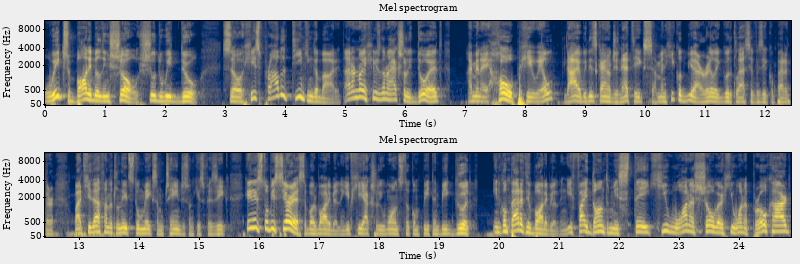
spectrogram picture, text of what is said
which bodybuilding show should we do? So he's probably thinking about it. I don't know if he's gonna actually do it. I mean, I hope he will. Guy with this kind of genetics, I mean, he could be a really good classic physique competitor, but he definitely needs to make some changes on his physique. He needs to be serious about bodybuilding if he actually wants to compete and be good In competitive bodybuilding, if I don't mistake, he won a show where he won a pro card.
